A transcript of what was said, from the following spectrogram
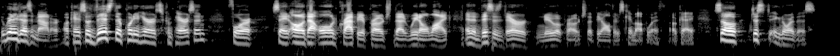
it really doesn't matter. Okay, so this they're putting here as a comparison for saying, oh, that old crappy approach that we don't like, and then this is their new approach that the authors came up with. Okay, so just ignore this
